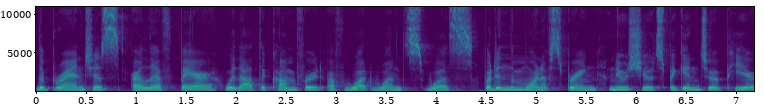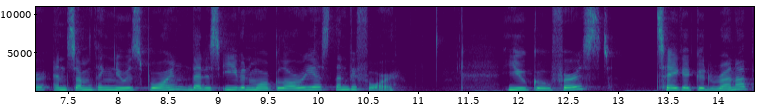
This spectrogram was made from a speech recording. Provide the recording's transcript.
The branches are left bare without the comfort of what once was. But in the morn of spring, new shoots begin to appear, and something new is born that is even more glorious than before. You go first, take a good run up,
